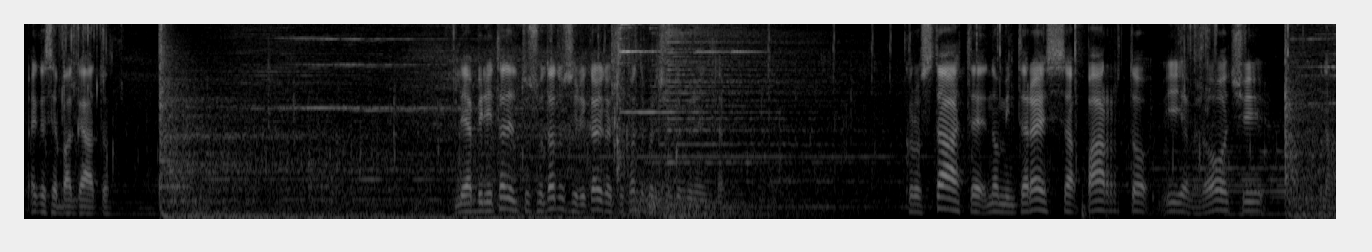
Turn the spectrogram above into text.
È che si è buggato. Le abilità del tuo soldato si ricarica al 50% più lenta. Crostate, non mi interessa. Parto, via, veloci. No.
